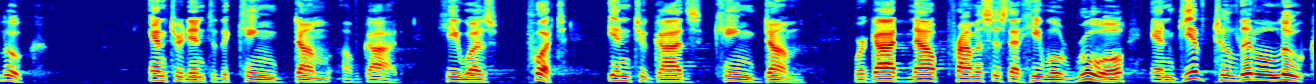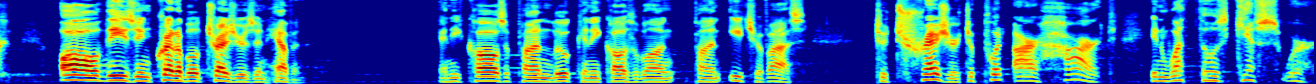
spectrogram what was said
Luke entered into the kingdom of God. He was put into God's kingdom, where God now promises that he will rule and give to little Luke all these incredible treasures in heaven. And he calls upon Luke and he calls upon each of us to treasure, to put our heart in what those gifts were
